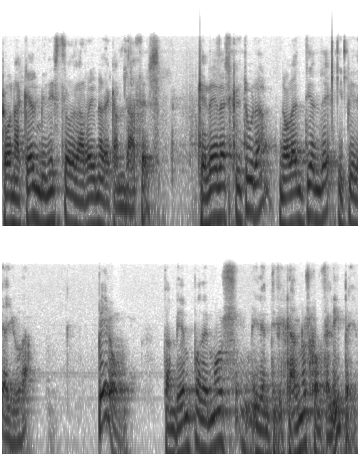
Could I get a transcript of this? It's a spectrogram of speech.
con aquel ministro de la reina de Candaces, que lee la escritura, no la entiende y pide ayuda. Pero también podemos identificarnos con Felipe.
